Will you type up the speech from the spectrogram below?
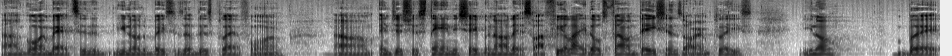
uh, going back to the you know the basis of this platform, um, and just your stand in shape and all that. So I feel like those foundations are in place. You know, but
